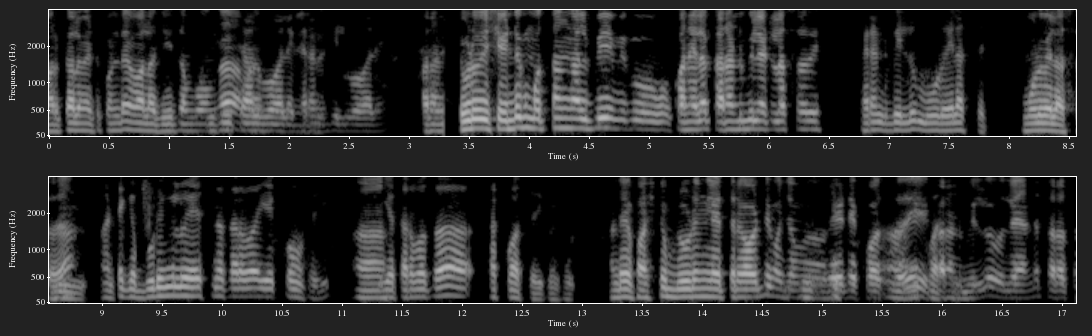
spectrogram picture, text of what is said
వర్కర్లు పెట్టుకుంటే వాళ్ళ జీతం పోవాలి. కరెంట్ బిల్ పోవాలి. ఇప్పుడు ఈ షెడ్కు మొత్తం కలిపి మీకు ఒక నెల కరెంట్ బిల్ ఎట్లా వస్తుంది? కరెంట్ బిల్లు మూడు వేలు వస్తుంది. మూడు వేలు వస్తుందా. అంటే ఇక బుడింగ్లు వేసిన తర్వాత ఎక్కువ ఉంటది ఇక తర్వాత తక్కువ వస్తుంది కొంచెం అంటే ఫస్ట్ బ్లూడింగ్లో ఎత్తారు కాబట్టి కొంచెం. రేట్ ఎక్కువ వస్తుంది కరెంట్. బిల్లు లేదంటే తర్వాత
